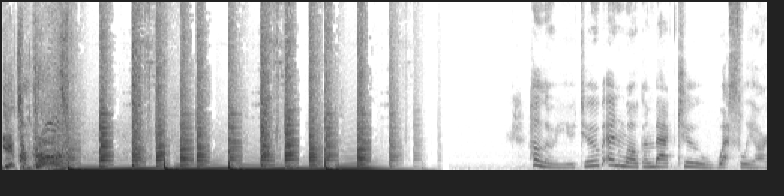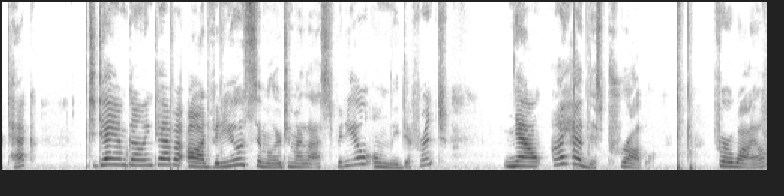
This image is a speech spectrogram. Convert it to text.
get to oh. cross. Hello YouTube and welcome back to Wesley R Tech. Today I'm going to have an odd video similar to my last video, only different. Now, I had this problem for a while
